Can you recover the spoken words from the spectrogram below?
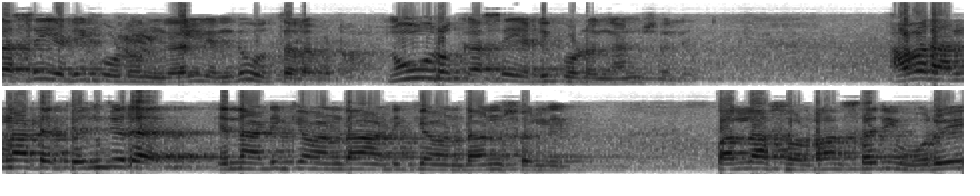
கசையடி கொடுங்கள் என்று உத்தரவிடுறான். நூறு கசையடி கொடுங்கன்னு சொல்லி. அவர் அல்லாட்ட கெஞ்சுறார் என்ன அடிக்க வேண்டாம் அடிக்க வேண்டாம்னு சொல்லி. பல்லா சொல்கிறான் சரி ஒரே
